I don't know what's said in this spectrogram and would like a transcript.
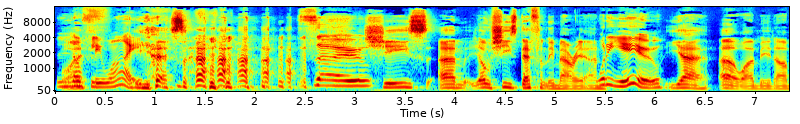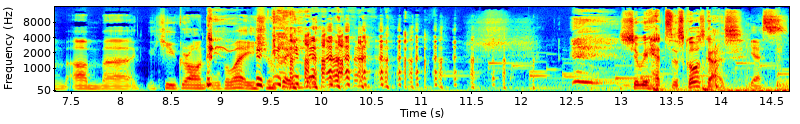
lovely wife. Yes. So, she's um oh she's definitely Marianne. what are you? yeah. Oh, I mean I'm I'm uh, Hugh Grant all the way, surely. Should we head to the scores, guys? yes.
